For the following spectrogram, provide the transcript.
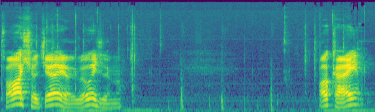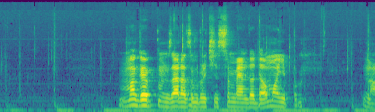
Co się dzieje, ludzie, no. Okej. Mogę mm, zaraz wrócić w sumie do domu i... No.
